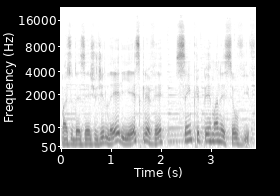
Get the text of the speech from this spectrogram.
mas o desejo de ler e escrever sempre permaneceu vivo.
